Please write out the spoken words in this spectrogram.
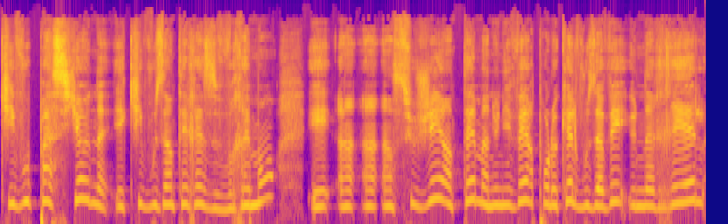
qui vous passionne et qui vous intéresse vraiment, et un, sujet, un thème, un univers pour lequel vous avez une réelle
